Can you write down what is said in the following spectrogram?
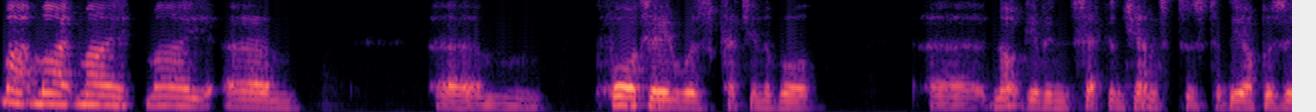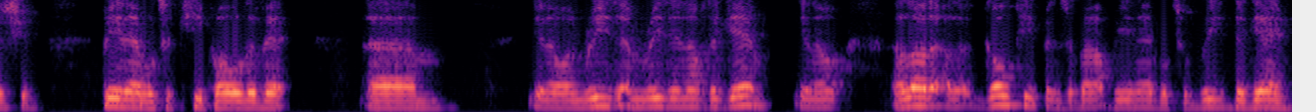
my my my my um, um, forte was catching the ball, uh, not giving second chances to the opposition, being able to keep hold of it, um, you know, and read and reading of the game. You know, a lot of goalkeeping is about being able to read the game.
